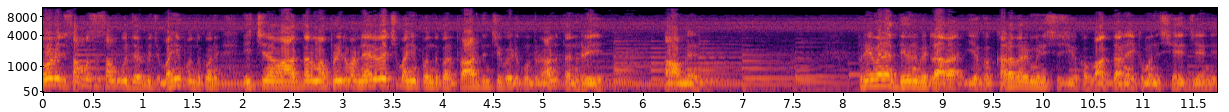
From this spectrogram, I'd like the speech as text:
తోడి సమస్య సమకూరు జరిపించి మహిం పొందుకొని ఇచ్చిన వాగ్దానం మా ప్రియుల నెరవేర్చి మహిం పొందుకొని ప్రార్థించి వేడుకుంటున్నాను తండ్రి. ఆమె ప్రియమైన దేవుని బిడ్డారా ఈ యొక్క కడవరి మినిస్ట్రీస్ యొక్క వాగ్దానం అనేక మంది షేర్ చేయండి.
